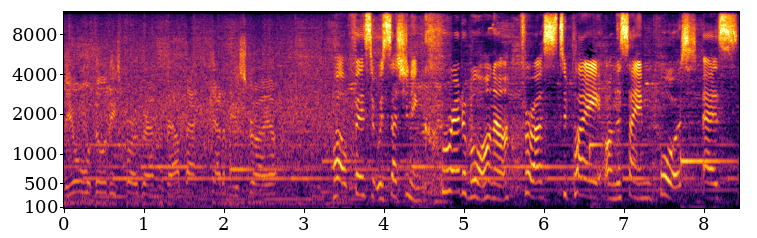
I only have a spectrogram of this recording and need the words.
the All Abilities program with Outback Academy Australia. Well, first, it was such an incredible honour for us to play on the same court as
